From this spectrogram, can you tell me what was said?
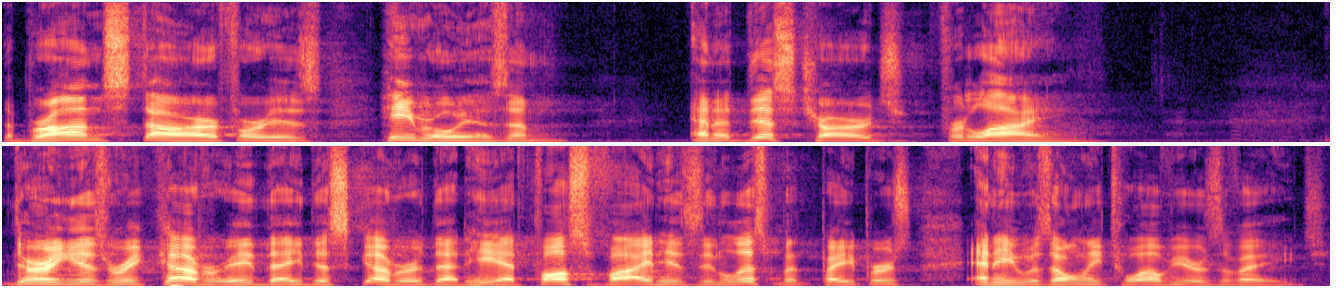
the Bronze Star for his heroism, and a discharge for lying. During his recovery, they discovered that he had falsified his enlistment papers and he was only 12 years of age.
